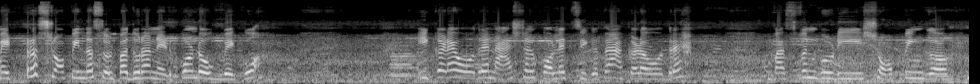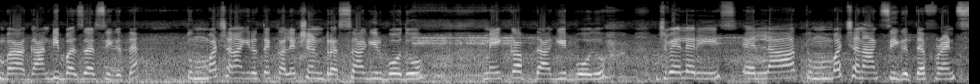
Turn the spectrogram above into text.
ಮೆಟ್ರೋ ಸ್ಟಾಪಿಂದ ಸ್ವಲ್ಪ ದೂರ ನಡ್ಕೊಂಡು ಹೋಗಬೇಕು. ಈ ಕಡೆ ಹೋದರೆ ನ್ಯಾಷನಲ್ ಕಾಲೇಜ್ ಸಿಗುತ್ತೆ, ಆ ಕಡೆ ಹೋದರೆ ಬಸವನಗುಡಿ ಶಾಪಿಂಗ್ ಬ, ಗಾಂಧಿ ಬಜಾರ್ ಸಿಗುತ್ತೆ. ತುಂಬ ಚೆನ್ನಾಗಿರುತ್ತೆ ಕಲೆಕ್ಷನ್ ಡ್ರೆಸ್ ಆಗಿರ್ಬೋದು ಮೇಕಪ್ದಾಗಿರ್ಬೋದು ಜ್ಯುವೆಲರೀಸ್ ಎಲ್ಲ ತುಂಬ ಚೆನ್ನಾಗಿ ಸಿಗುತ್ತೆ ಫ್ರೆಂಡ್ಸ್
